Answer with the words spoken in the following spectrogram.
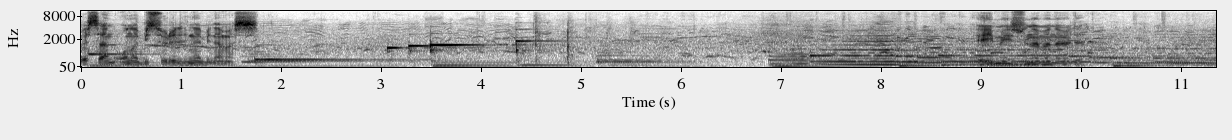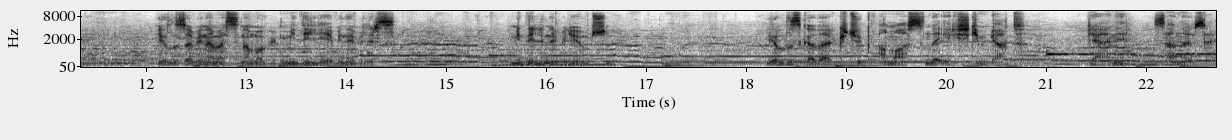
Ve sen ona bir süreliğine binemezsin. Yıldız'a binemezsin ama bir midilliye binebilirsin. Midilli ne biliyor musun? Yıldız kadar küçük ama aslında erişkin bir at. Yani sana özel.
